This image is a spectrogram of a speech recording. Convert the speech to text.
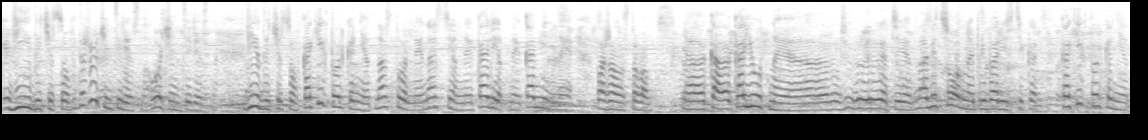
Виды часов. Это же очень интересно, очень интересно. Виды часов, каких только нет. Настольные, настенные, каретные, каминные, пожалуйста, вам, э, каютные, э, эти, авиационная прибористика. Каких только нет.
